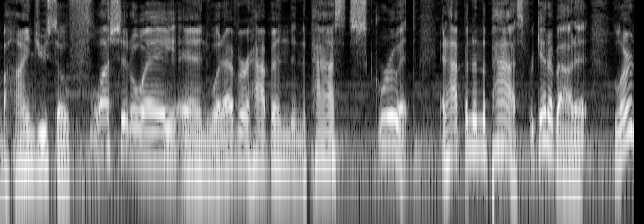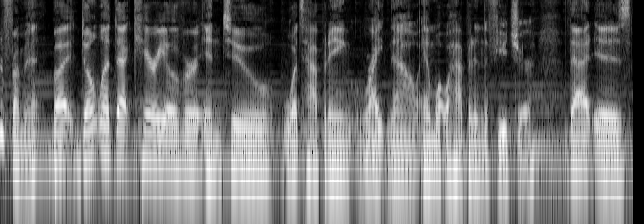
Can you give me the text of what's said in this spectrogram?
behind you. So flush it away, and whatever happened in the past, screw it. It happened in the past. Forget about it. Learn from it, but don't let that carry over into what's happening right now and what will happen in the future that is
